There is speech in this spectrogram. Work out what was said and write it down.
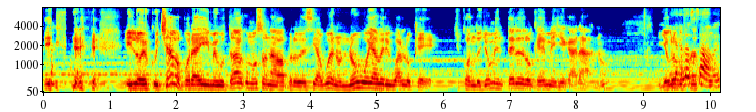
y, lo escuchaba por ahí, me gustaba cómo sonaba, pero decía, bueno, no voy a averiguar lo que es. Cuando yo me entere de lo que es, me llegará, ¿no? Y yo creo que lo sabes.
